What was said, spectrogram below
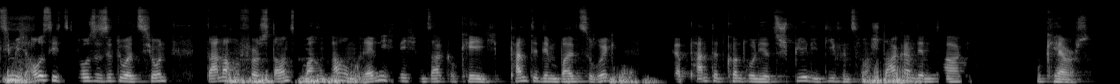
ziemlich aussichtslose Situation, da noch einen First Down zu machen. Warum renne ich nicht und sage, okay, ich pante den Ball zurück? Wer pantet, kontrolliert das Spiel. Die Defense war stark an dem Tag. Who cares?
